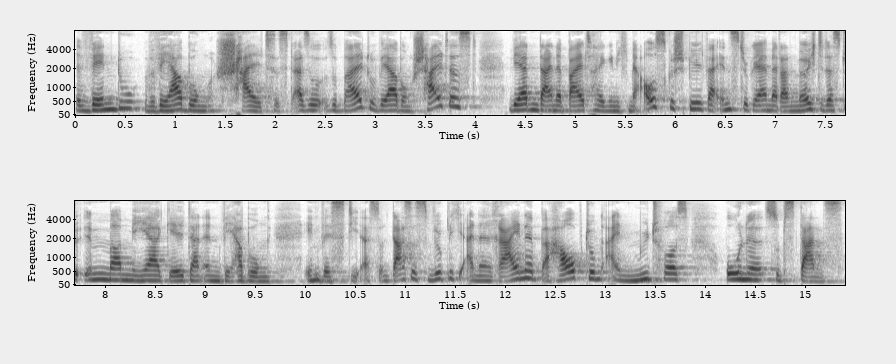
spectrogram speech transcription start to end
wenn du Werbung schaltest. Also sobald du Werbung schaltest, werden deine Beiträge nicht mehr ausgespielt, weil Instagram ja dann möchte, dass du immer mehr Geld dann in Werbung investierst. Und das ist wirklich eine reine Behauptung, ein Mythos ohne Substanz.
